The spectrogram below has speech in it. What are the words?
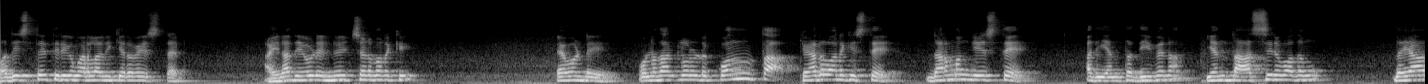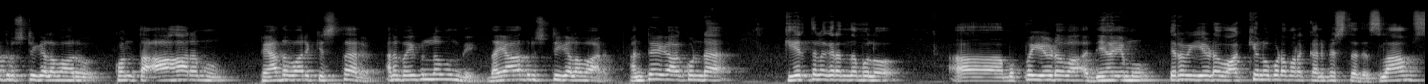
పది ఇస్తే తిరిగి మరలా నీకు ఇరవై ఇస్తాడు. అయినా దేవుడు ఎన్నో ఇచ్చాడు మనకి? ఏమండి? ఉన్న దాంట్లో నుండి కొంత పేదవానికి ఇస్తే ధర్మం చేస్తే అది ఎంత దీవెన ఎంత ఆశీర్వాదము దయాదృష్టి గలవారు కొంత ఆహారము పేదవారికి ఇస్తారు అని బైబిల్లో ఉంది. దయాదృష్టి గలవారు. అంతేకాకుండా కీర్తన గ్రంథములో ముప్పై ఏడవ అధ్యాయము ఇరవై ఏడవ వాక్యంలో కూడా మనకు కనిపిస్తుంది. Psalms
